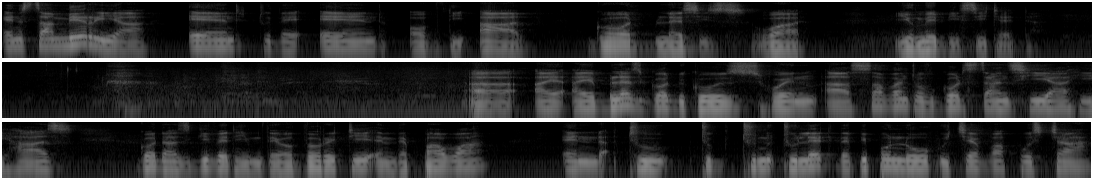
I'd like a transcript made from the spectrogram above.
and Samaria and to the end of the earth. God bless his word. You may be seated. Uh, I, I bless God because when a servant of God stands here, he has, God has given him the authority and the power and to, to, to, to let the people know whichever posture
